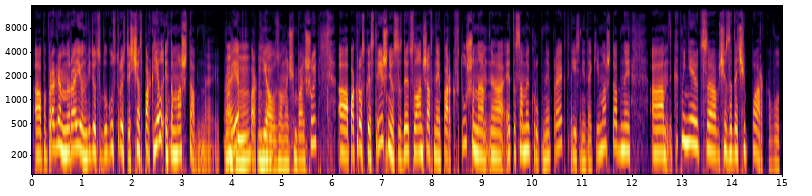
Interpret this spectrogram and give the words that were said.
А по программе «Мой район» ведется благоустройство. Сейчас парк Яуза – это масштабный проект. Uh-huh, парк uh-huh. Яуза, он очень большой. А Покровская Стрешнева создается ландшафтный парк в Тушино. А, это самый крупный проект. Есть не такие масштабные. Как меняются вообще задачи парка вот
